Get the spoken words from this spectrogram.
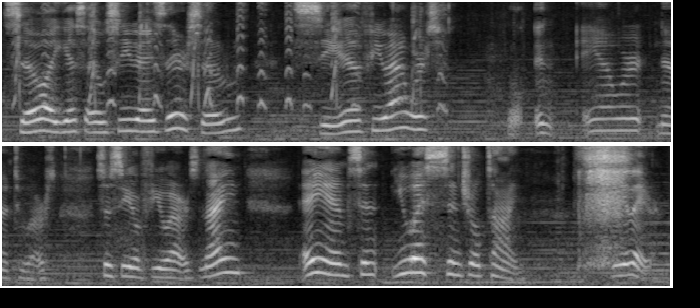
So, I guess I will see you guys there. So, see you in a few hours. Well, in an hour? No, two hours. So, see you in a few hours. 9 a.m. U.S. Central Time. See you later.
